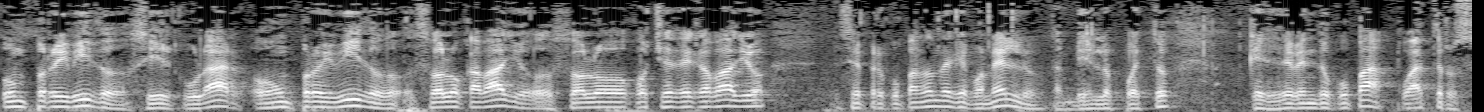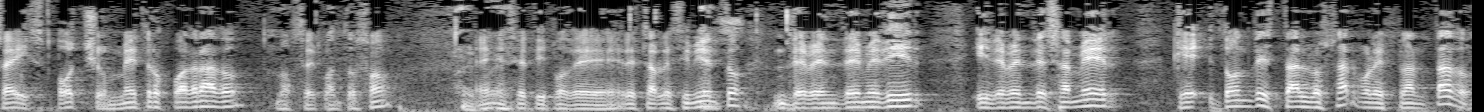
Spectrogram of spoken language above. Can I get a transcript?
un prohibido circular o un prohibido solo caballo o solo coche de caballo, se preocupan dónde hay que ponerlo. También los puestos que deben de ocupar 4, 6, 8 metros cuadrados, no sé cuántos son, en ese tipo de, de establecimientos, deben de medir y deben de saber que dónde están los árboles plantados,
